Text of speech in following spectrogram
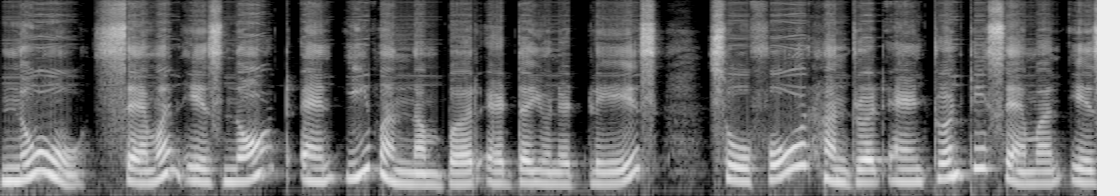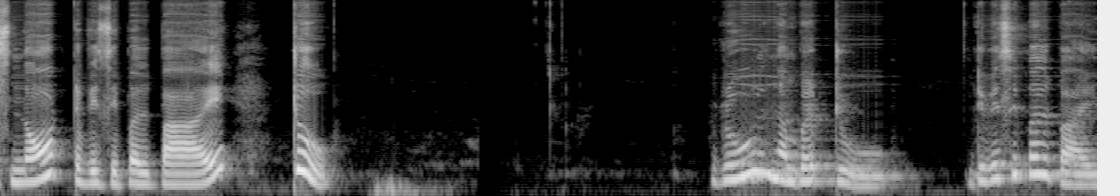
no, 7 is not an even number at the unit place. So, 427 is not divisible by 2. Rule number 2. Divisible by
